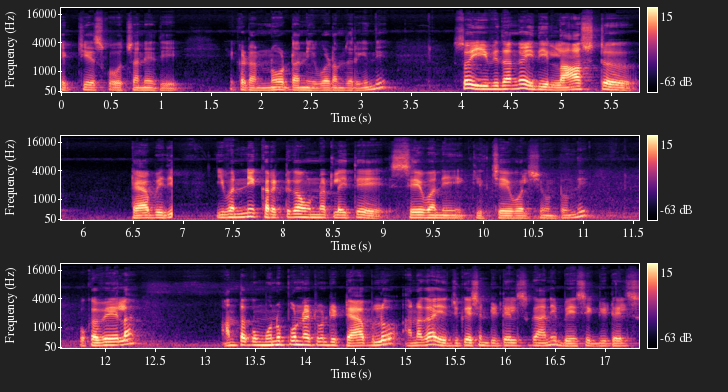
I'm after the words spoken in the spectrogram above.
చెక్ చేసుకోవచ్చు అనేది ఇక్కడ నోట్ అని ఇవ్వడం జరిగింది. సో ఈ విధంగా ఇది లాస్ట్ ట్యాబ్ ఇది. ఇవన్నీ కరెక్ట్గా ఉన్నట్లయితే సేవ్ అని క్లిక్ చేయవలసి ఉంటుంది. ఒకవేళ అంతకు మునుపు ఉన్నటువంటి ట్యాబ్లో అనగా ఎడ్యుకేషన్ డీటెయిల్స్ కానీ బేసిక్ డీటెయిల్స్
